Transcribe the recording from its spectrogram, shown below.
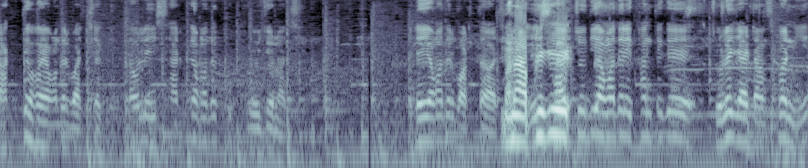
রাখতে হয় আমাদের বাচ্চাকে, তাহলে এই স্যারকে আমাদের খুব প্রয়োজন আছে। এটাই আমাদের বার্তা আছে। মানে আপনি কি- যদি আমাদের এখান থেকে চলে যায় ট্রান্সফার নিয়ে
